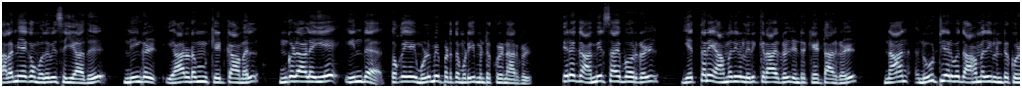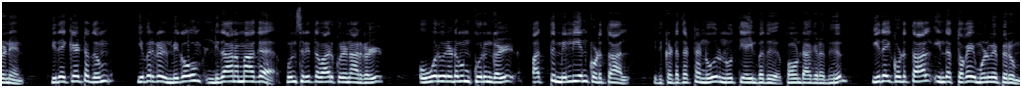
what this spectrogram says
தலைமையகம் உதவி செய்யாது. நீங்கள் யாரிடமும் கேட்காமல் உங்களாலேயே இந்த தொகையை முழுமைப்படுத்த முடியும் என்று கூறினார்கள். பிறகு அமீர் சாஹிப் அவர்கள் எத்தனை அகமதிகள் இருக்கிறார்கள் என்று கேட்டார்கள். நான் நூற்றி அறுபது அகமதிகள் என்று கூறினேன். இதை கேட்டதும் இவர்கள் மிகவும் நிதானமாக புன்சரித்தவாறு கூறினார்கள். ஒவ்வொருவரிடமும் கூறுங்கள் பத்து மில்லியன் கொடுத்தால் இது கிட்டத்தட்ட நூறு நூற்றி ஐம்பது பவுண்ட் ஆகிறது. இதை கொடுத்தால் இந்த தொகை முழுமை பெறும்.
